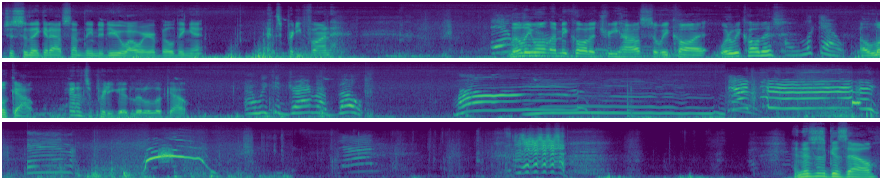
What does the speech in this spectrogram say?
just so they could have something to do while we were building it. That's pretty fun. Lily won't let me call it a tree house, so we call it, what do we call this? A lookout. A lookout. And it's a pretty good little lookout. And we can drive a boat. And this is Gazelle,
